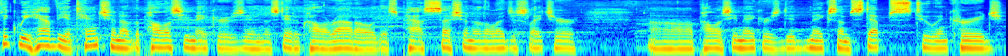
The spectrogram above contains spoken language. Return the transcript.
Think we have the attention of the policymakers in the state of Colorado. This past session of the legislature, uh, policymakers did make some steps to encourage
